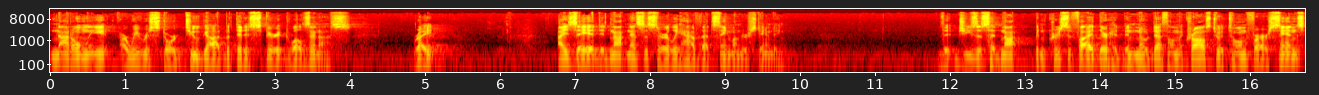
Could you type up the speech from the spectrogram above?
not only are we restored to God, but that His Spirit dwells in us, right? Isaiah did not necessarily have that same understanding. That Jesus had not been crucified, there had been no death on the cross to atone for our sins.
